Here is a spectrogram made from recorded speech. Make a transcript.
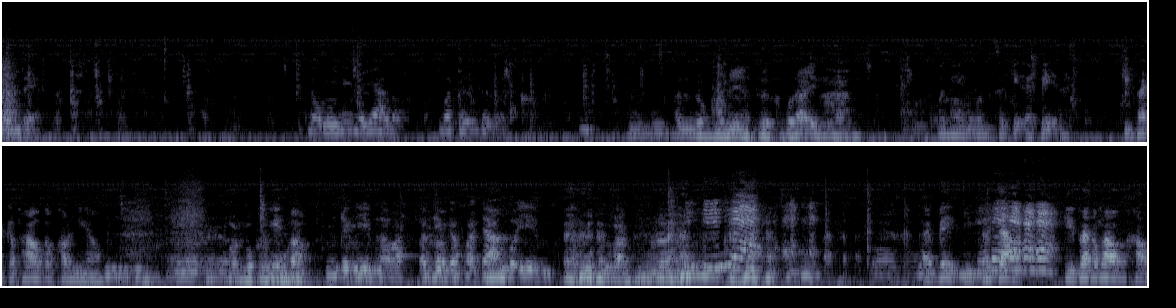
ลี่ยนแปลงดงนี่ระยะหรอกบ่ซื้อซื้อมันดวงมันนี่ถือกับบ่ได้อีกแล้ววันนี้เบิ่งสะกิดไอเป้นะ กินผัดกะเพรากับข้าวเหนียวคนบ่คือเห็นบ่มันจะอิ่มแล้ววะแล้วกินก็ขอจ้างบ่อิ่มคือบ้านคือเมืองไอเป้กินข้าวเจ้ากินผัดกะเพรากับข้าว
